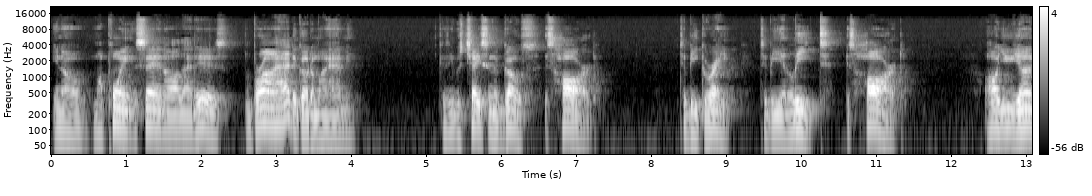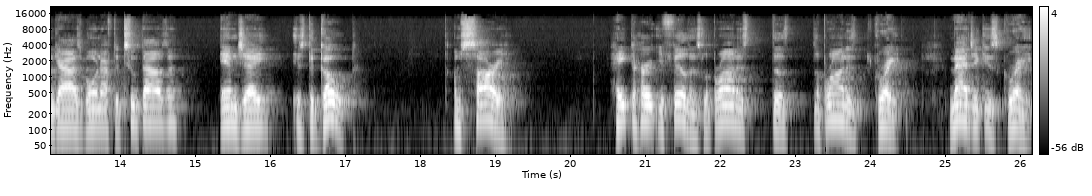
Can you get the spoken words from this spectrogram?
you know, my point in saying all that is LeBron had to go to Miami because he was chasing a ghost. It's hard to be great, to be elite. It's hard. All you young guys born after 2000, MJ is the GOAT. I'm sorry. Hate to hurt your feelings. LeBron is the LeBron is great. Magic is great.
